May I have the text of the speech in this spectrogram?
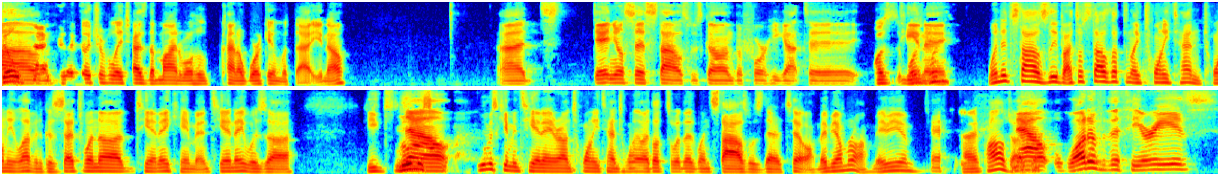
build that um, because I feel like Triple H has the mind where he'll kind of work in with that, you know. uh, Daniel says Styles was gone before he got to Was when, TNA. when, when did Styles leave? I thought Styles left in like 2010, 2011 because that's when uh TNA came in. TNA was uh he Lumis, now. Lumis came in TNA around 2010, 2011. I thought that's when- Styles was there too. Maybe I'm wrong. Maybe I'm, Eh. I apologize. Now, one of the theories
